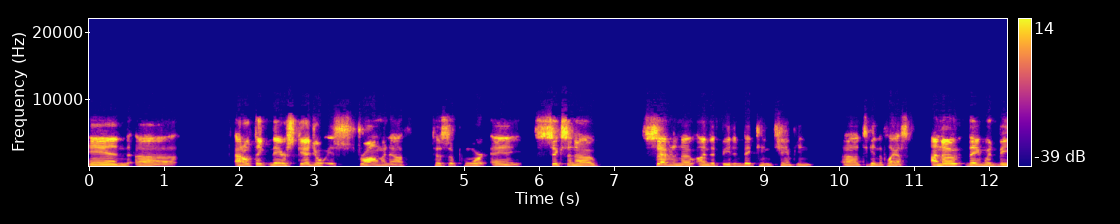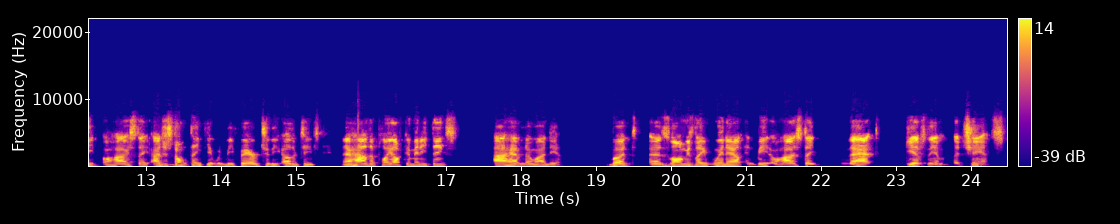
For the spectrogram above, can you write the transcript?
And uh, I don't think their schedule is strong enough to support a six and 0, 7 and 0 undefeated Big Ten champion uh, to get in the playoffs. I know they would beat Ohio State. I just don't think it would be fair to the other teams. Now, how the playoff committee thinks, I have no idea. But as long as they win out and beat Ohio State, that gives them a chance.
